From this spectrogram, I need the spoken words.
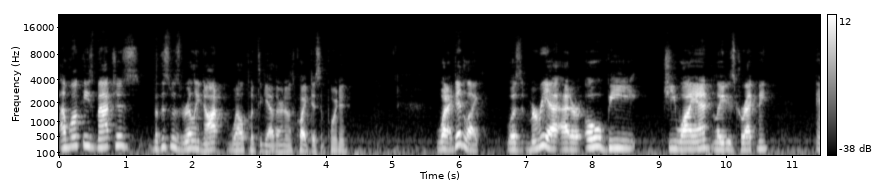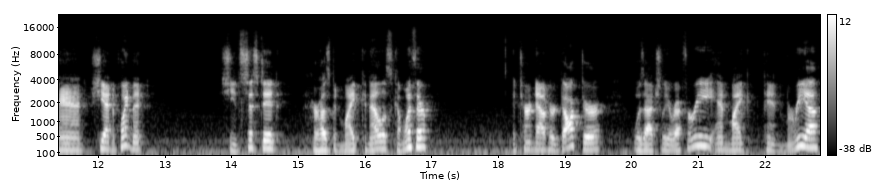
I want these matches, but this was really not well put together, and I was quite disappointed. What I did like was Maria at her OBGYN, ladies correct me, and she had an appointment. She insisted her husband Mike Kanellis come with her. It turned out her doctor was actually a referee, and Mike pinned Maria.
